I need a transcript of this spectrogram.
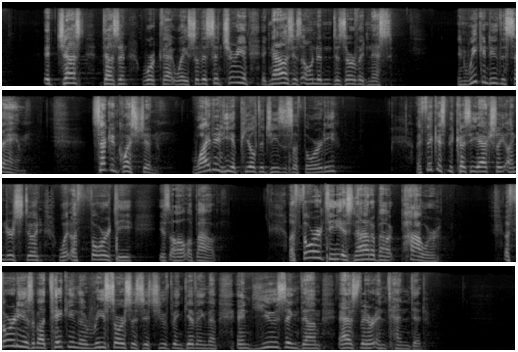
It just doesn't work that way. So the centurion acknowledged his own deservedness. And we can do the same. Second question why did he appeal to Jesus' authority? I think it's because he actually understood what authority is all about. Authority is not about power. Authority is about taking the resources that you've been giving them and using them as they're intended.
